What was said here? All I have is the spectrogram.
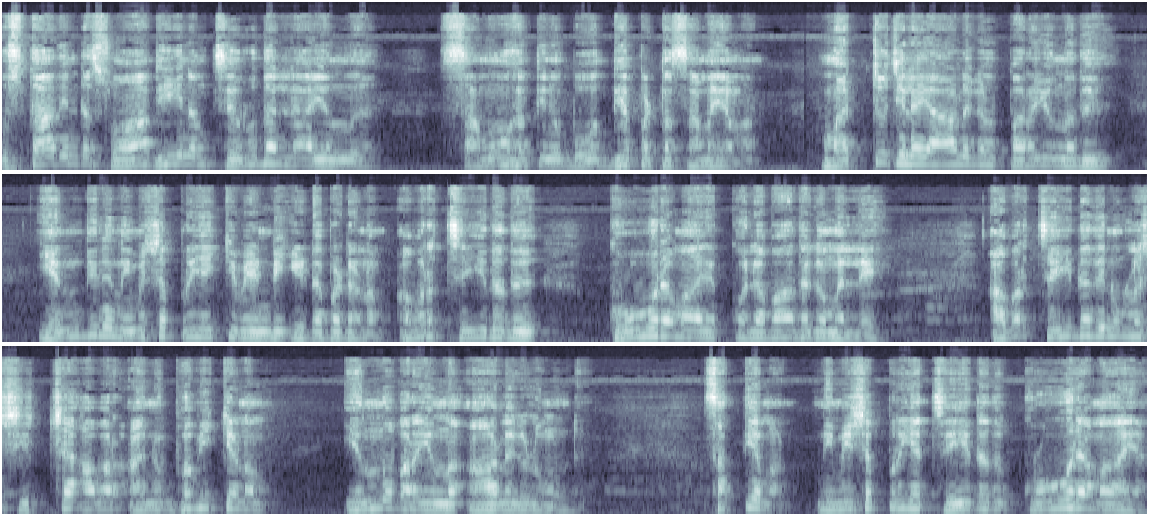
ഉസ്താദിന്റെ സ്വാധീനം ചെറുതല്ല എന്ന് സമൂഹത്തിന് ബോധ്യപ്പെട്ട സമയമാണ്. മറ്റു ചില ആളുകൾ പറയുന്നത് എന്തിന് നിമിഷപ്രിയയ്ക്ക് വേണ്ടി ഇടപെടണം? അവർ ചെയ്തത് ക്രൂരമായ കൊലപാതകമല്ലേ? അവർ ചെയ്തതിനുള്ള ശിക്ഷ അവർ അനുഭവിക്കണം എന്ന് പറയുന്ന ആളുകളുമുണ്ട്. സത്യമാണ് നിമിഷപ്രിയ ചെയ്തത് ക്രൂരമായ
